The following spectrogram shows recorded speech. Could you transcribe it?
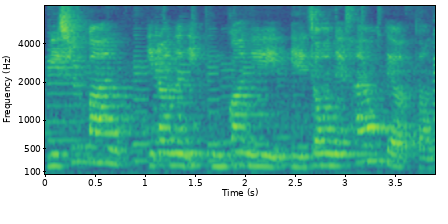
미술관이라는 이 공간이 예전에 사용되었던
